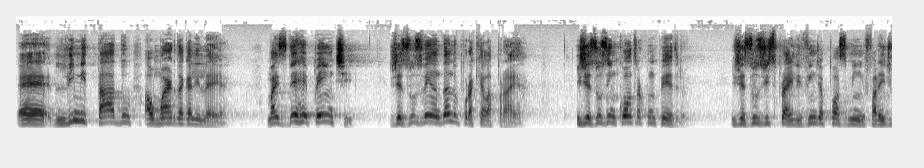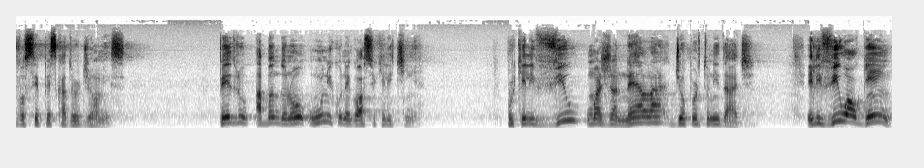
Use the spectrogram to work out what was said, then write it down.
é, limitado ao mar da Galileia. Mas de repente, Jesus vem andando por aquela praia. E Jesus encontra com Pedro. E Jesus diz para ele: Vinde após mim, farei de você pescador de homens. Pedro abandonou o único negócio que ele tinha porque ele viu uma janela de oportunidade. Ele viu alguém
